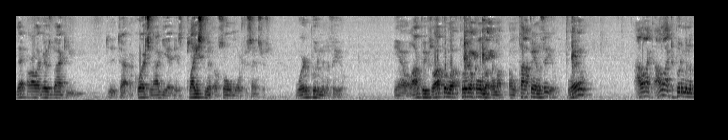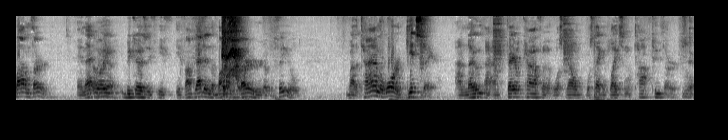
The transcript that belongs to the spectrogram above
that all that goes back to you. To, a question I get is placement of soil moisture sensors. Where to put them in the field? You know, a lot of people say, "I put them up, put them up on the, on the on the top end of the field." Well, I like I like to put them in the bottom third, and that Oh, way yeah. because if, if if I've got it in the bottom third of the field, by the time the water gets there, I know I- I'm fairly confident of what's going, what's taking place in the top two thirds. Yeah.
